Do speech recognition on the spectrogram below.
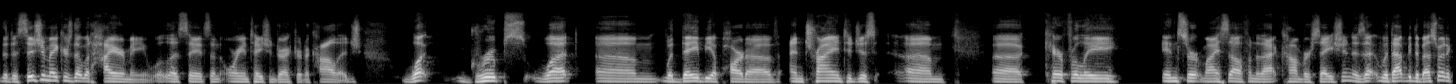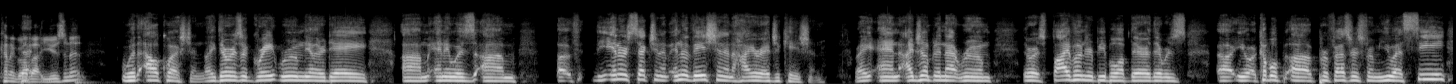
the decision makers that would hire me well, let's say it's an orientation director at a college what groups what um, would they be a part of? And trying to just um, uh, carefully insert myself into that conversation. Is that would that be the best way to kind of go that, about using it? Without question. Like there was a great room the other day um, and it was um, uh, the intersection of innovation and higher education right? And I jumped in that room. There was 500 people up there. There was, uh, you know, a couple uh, professors from USC,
